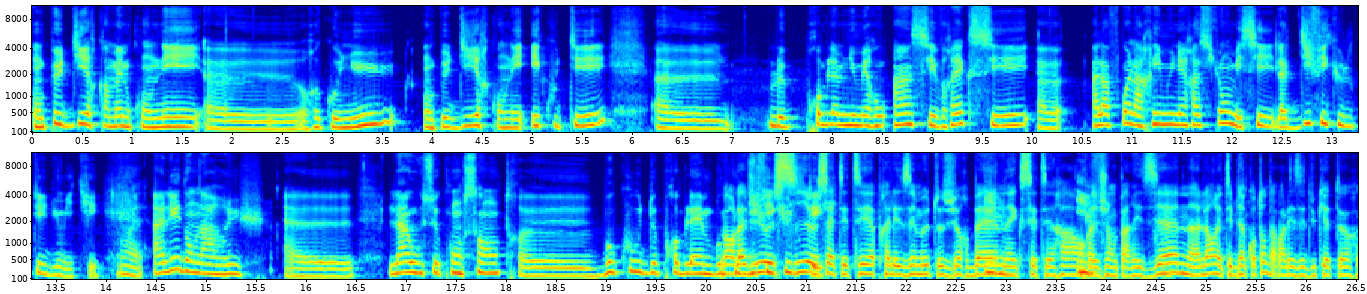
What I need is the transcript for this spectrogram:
on peut dire quand même qu'on est euh, reconnu, on peut dire qu'on est écouté. Le problème numéro un, c'est vrai que c'est à la fois la rémunération, mais c'est la difficulté du métier. Ouais. Aller dans la rue. Euh, là où se concentrent euh, beaucoup de problèmes, beaucoup Mais on l'a vu aussi euh, cet été après les émeutes urbaines, Il- etc., en il- région parisienne. Là, on était bien content d'avoir les éducateurs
